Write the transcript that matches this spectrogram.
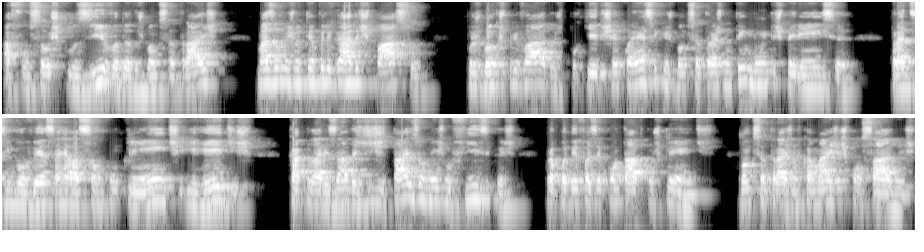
a função exclusiva dos bancos centrais, mas, ao mesmo tempo, ele guarda espaço para os bancos privados, porque eles reconhecem que os bancos centrais não têm muita experiência para desenvolver essa relação com o cliente e redes capilarizadas, digitais ou mesmo físicas, para poder fazer contato com os clientes bancos centrais vão ficar mais responsáveis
